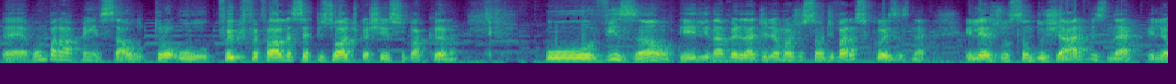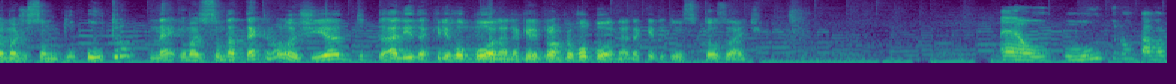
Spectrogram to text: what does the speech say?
é, vamos parar pra pensar, o, o, foi o que foi falado nesse episódio, que eu achei isso bacana. O Visão, ele na verdade ele é uma junção de várias coisas, né? Ele é a junção do Jarvis, né? Ele é uma junção do Ultron, né? E uma junção da tecnologia do, ali, daquele robô, né? Daquele próprio robô, né? Daquele do Citozoide. É, o, o Ultron tava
